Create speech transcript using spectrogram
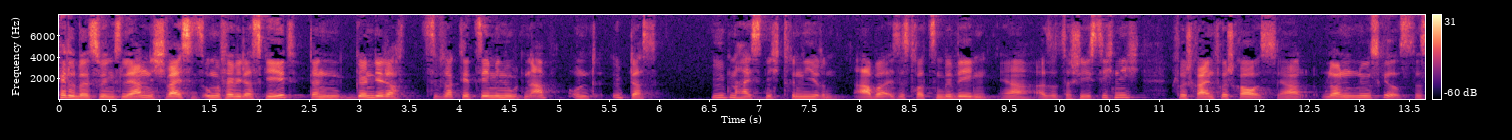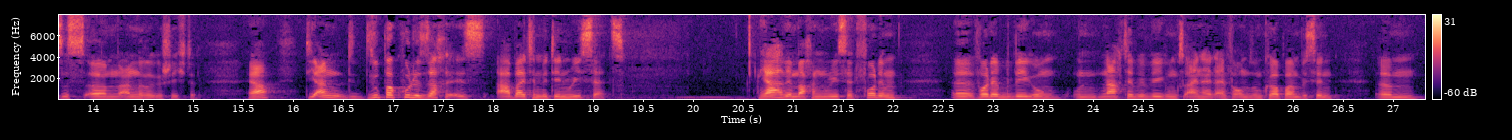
Kettlebell Swings lernen, ich weiß jetzt ungefähr, wie das geht, dann gönn dir doch, sag dir 10 Minuten ab und üb das. Üben heißt nicht trainieren, aber es ist trotzdem bewegen. Ja, also zerschieß dich nicht, frisch rein, frisch raus. Ja, learn new skills. Das ist ähm, eine andere Geschichte. Ja, die, an, die super coole Sache ist, arbeite mit den Resets. Ja, wir machen ein Reset vor dem äh, vor der Bewegung und nach der Bewegungseinheit, einfach um so einen Körper ein bisschen ähm,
